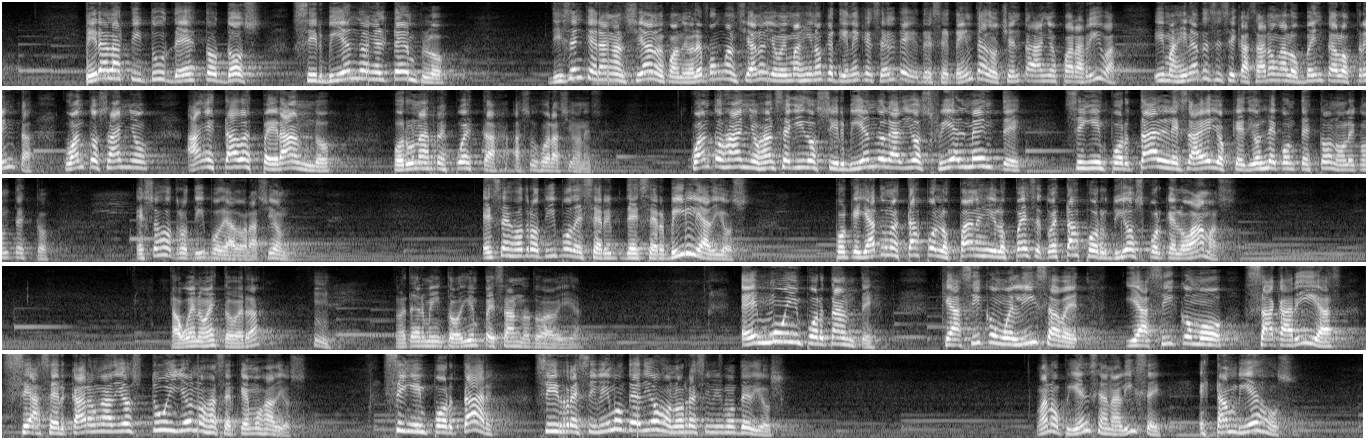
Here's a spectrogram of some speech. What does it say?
Mira la actitud de estos dos sirviendo en el templo. Dicen que eran ancianos. Cuando yo le pongo ancianos, yo me imagino que tiene que ser de, de 70, de 80 años para arriba. Imagínate si se casaron a los 20, a los 30. ¿Cuántos años han estado esperando por una respuesta a sus oraciones? ¿Cuántos años han seguido sirviéndole a Dios fielmente sin importarles a ellos que Dios le contestó o no le contestó? Eso es otro tipo de adoración. Ese es otro tipo de, de servirle a Dios. Porque ya tú no estás por los panes y los peces, tú estás por Dios porque lo amas. Está bueno esto, ¿verdad? Hmm. No termino, estoy empezando todavía. Es muy importante que así como Elizabeth y así como Zacarías se acercaron a Dios, tú y yo nos acerquemos a Dios. Sin importar si recibimos de Dios o no recibimos de Dios. Bueno, piense, analice. Están viejos.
